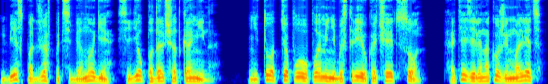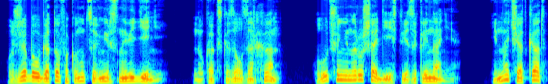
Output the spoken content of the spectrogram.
Бес, поджав под себя ноги, сидел подальше от камина. Не то от теплого пламени быстрее укачает сон, хотя зеленокожий малец уже был готов окунуться в мир сновидений. Но, как сказал Зархан, лучше не нарушать действие заклинания, иначе откат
